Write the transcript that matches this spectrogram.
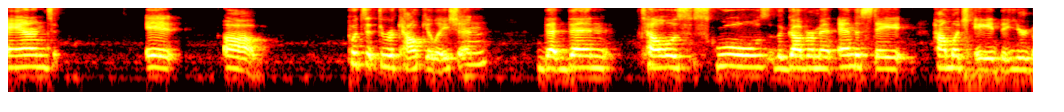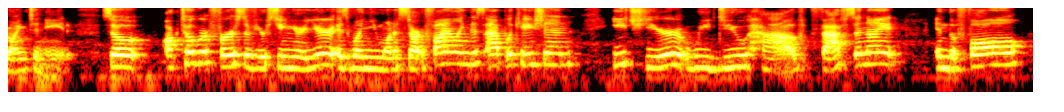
and it uh, puts it through a calculation that then tells schools, the government, and the state how much aid that you're going to need. So October 1st of your senior year is when you want to start filing this application. Each year we do have FAFSA night in the fall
